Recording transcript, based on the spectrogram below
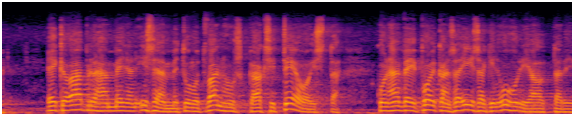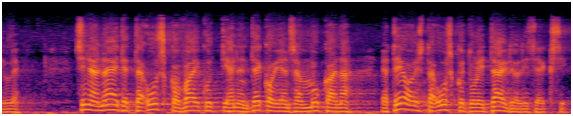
21-24. Eikö Abraham meidän isämme tullut vanhuskaaksi teoista, kun hän vei poikansa Iisakin uhrialttarille? Sinä näet, että usko vaikutti hänen tekojensa mukana ja teoista usko tuli täydelliseksi.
